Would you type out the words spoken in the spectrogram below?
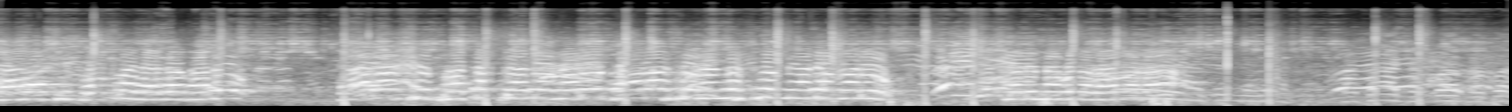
తారాశ్రీ గోపాల్ యాదవ్ గారు తారాశ్రీ ప్రతాప్ యాదవ్ గారు తారాశ్రీ రంగస్వామి యాదవ్ గారు. ఎక్కడున్నా కూడా రావాలా? డబ్బా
